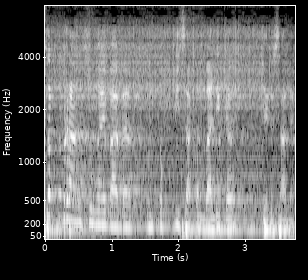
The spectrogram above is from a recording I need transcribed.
seberang sungai Babel untuk bisa kembali ke Yerusalem.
